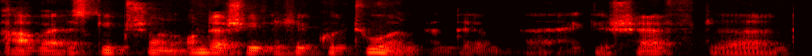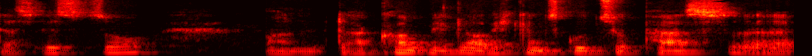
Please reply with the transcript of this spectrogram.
Aber es gibt schon unterschiedliche Kulturen in dem äh, Geschäft. Äh, das ist so. Und da kommt mir, glaube ich, ganz gut zu Pass, äh,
